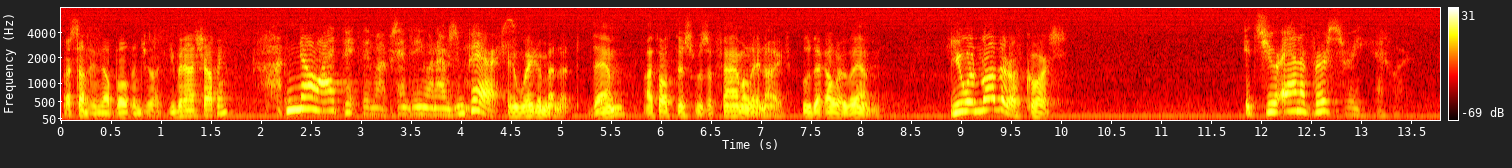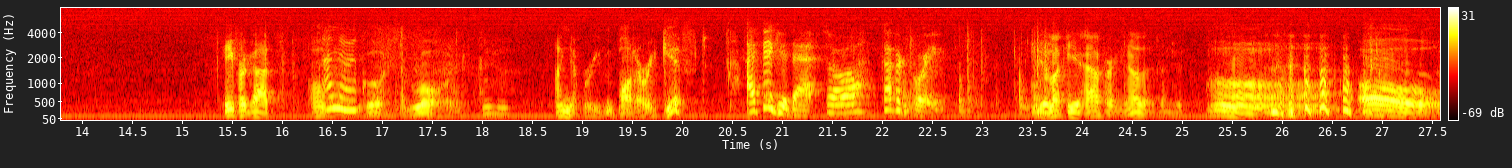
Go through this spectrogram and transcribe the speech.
Or something they'll both enjoy. You been out shopping? No, I picked them up. Same thing when I was in Paris. Hey, wait a minute. Them? I thought this was a family night. Who the hell are them? You and Mother, of course. It's your anniversary, Edward. He forgot. Oh, I know it. good Lord. Mhm. I never even bought her a gift. I figured that, so uh, covered for you. You're lucky you have her. You know that, don't you? Oh, oh,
